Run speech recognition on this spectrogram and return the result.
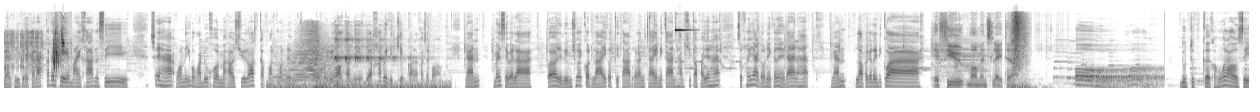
แบบนี้เป็นเอกลักษณ์ก็ได้เกม Minecraft นะสิใช่ฮะ วันนี้ผมพาทุกคนมาเอาชีวิตรอดกับมอดมอดหนึ่งแต่ผมไม่บอกตอนนี้ เดี๋ยวเข้าไปในเกมก่อนแล้วก็จะบอก งั้นไม่เสียเวลาก็อย่าลืมช่วยกดไลค์กดติดตามเป็นกำลังใจในการทำคลิปต่อไปด้วยนะฮะ ส่วนใครอยากโดเนทก็โดเนทได้นะฮะ งั้นเราไปกันเลยดีกว่า A few moments later. โอ้โห ดูจุดเกิดของพวกเราสิ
